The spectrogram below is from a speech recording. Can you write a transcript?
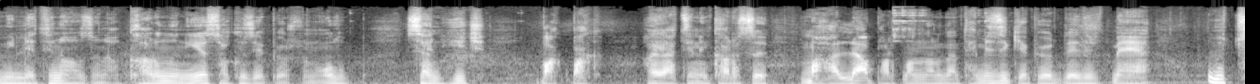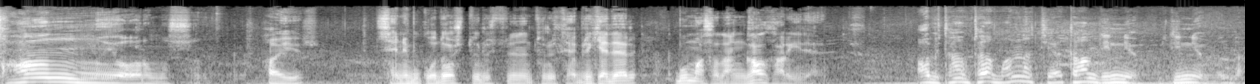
Milletin ağzına karını niye sakız yapıyorsun oğlum? Sen hiç bak bak Hayati'nin karısı mahalle apartmanlarından temizlik yapıyor dedirtmeye utanmıyor musun? Hayır. Seni bu godoş dürüstlüğünden türü tebrik eder, bu masadan kalkar giderim. Abi tamam tamam anlat ya. Tamam dinliyorum. Dinliyorum valla.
